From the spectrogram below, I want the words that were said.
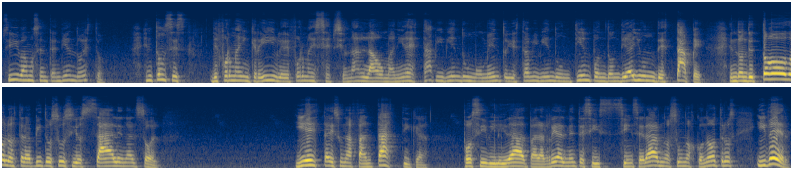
¿Sí? Vamos entendiendo esto. Entonces, de forma increíble, de forma excepcional, la humanidad está viviendo un momento y está viviendo un tiempo en donde hay un destape, en donde todos los trapitos sucios salen al sol. Y esta es una fantástica posibilidad para realmente sincerarnos unos con otros y ver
